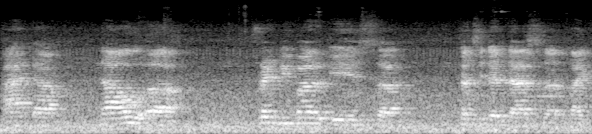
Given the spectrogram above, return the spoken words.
And uh, now uh, Fred Whipple is uh, considered as uh, like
